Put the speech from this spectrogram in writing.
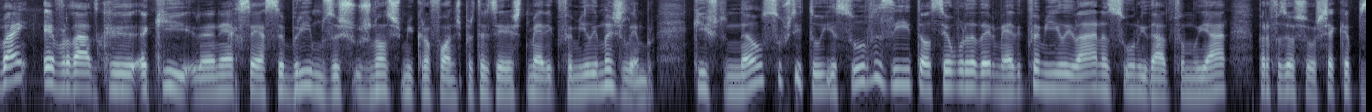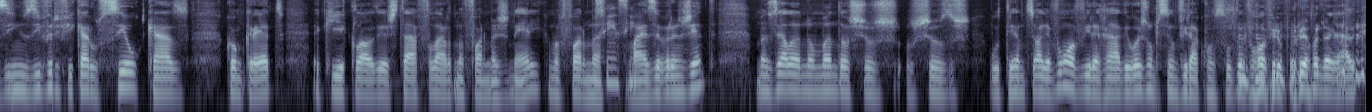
bem, é verdade que aqui na RCS abrimos os nossos microfones para trazer este médico de família, mas lembro que isto não substitui a sua visita ao seu verdadeiro médico de família lá na sua unidade familiar para fazer os seus check-upzinhos e verificar o seu caso concreto. Aqui a Cláudia está a falar de uma forma genérica, uma forma sim, sim. mais abrangente, mas ela não manda os seus, os seus utentes, olha, vão ouvir a rádio, hoje não precisam de vir à consulta, vão ouvir o programa na rádio,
